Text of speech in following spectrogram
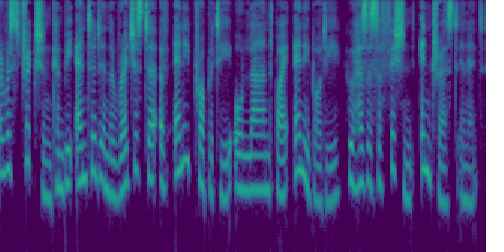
a restriction can be entered in the register of any property or land by anybody who has a sufficient interest in it.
